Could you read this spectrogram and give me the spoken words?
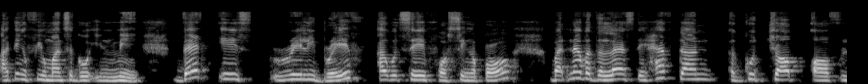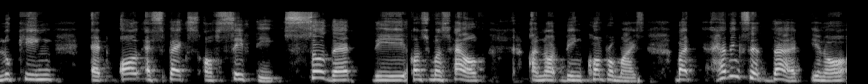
I think a few months ago in May. That is really brave, I would say, for Singapore. But nevertheless, they have done a good job of looking at all aspects of safety so that the consumers' health are not being compromised. But having said that, you know,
